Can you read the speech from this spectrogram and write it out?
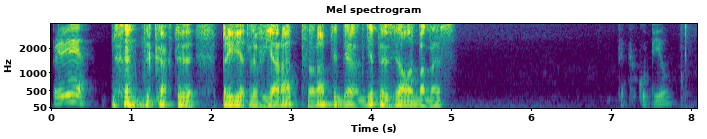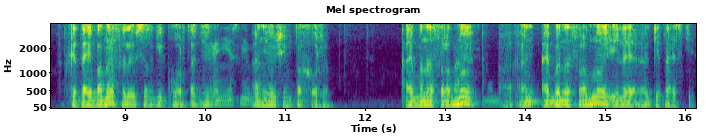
Привет. Да как ты приветлив. Я рад, рад тебя. Где ты взял Ибанес? Так и купил. Так это Ибанес или все-таки Корт? Они, Конечно, они Ibanez. очень похожи. Айбанес родной? Да. А- Айбанес родной или э, китайский?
